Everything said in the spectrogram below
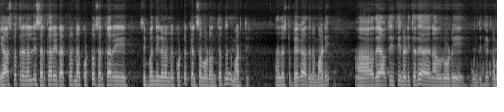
ಈ ಆಸ್ಪತ್ರೆಯಲ್ಲಿ ಸರ್ಕಾರಿ ಡಾಕ್ಟರ್ನ ಕೊಟ್ಟು ಸರ್ಕಾರಿ ಸಿಬ್ಬಂದಿಗಳನ್ನು ಕೊಟ್ಟು ಕೆಲಸ ಮಾಡುವಂಥದ್ದನ್ನು ಮಾಡ್ತೀವಿ. ಆದಷ್ಟು ಬೇಗ ಅದನ್ನು ಮಾಡಿ ಅದು ಯಾವ ರೀತಿ ನಡೀತದೆ ನಾವು ನೋಡಿ ಮುಂದಕ್ಕೆ ಕ್ರಮ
